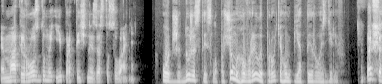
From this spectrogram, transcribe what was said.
е, мати роздуми і практичне застосування. Отже, дуже стисло, про що ми говорили протягом п'яти розділів. Перше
